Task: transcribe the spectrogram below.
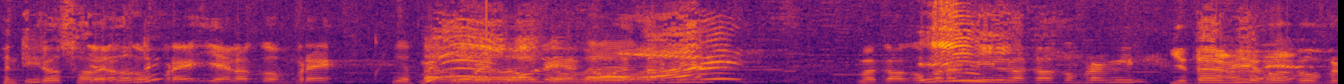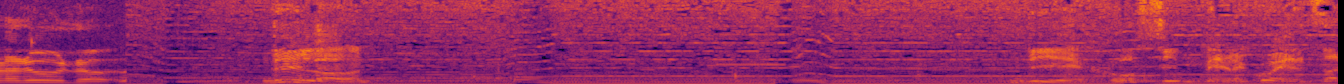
Mentiroso, a Ya ver lo dónde. compré, ya lo compré. Yo Me también lo doble. Me acabo de comprar mil, me acabo de comprar mil. Yo también voy a comprar uno. Dylan. Viejo sinvergüenza.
